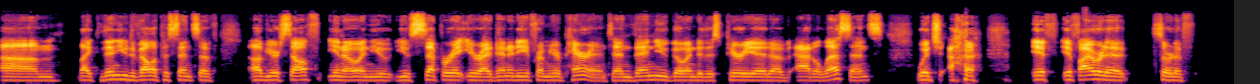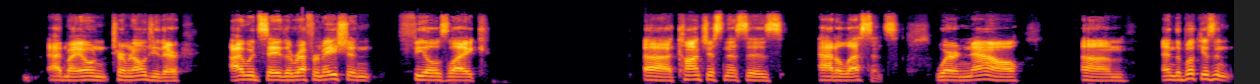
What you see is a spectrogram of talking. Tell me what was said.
um, like then you develop a sense of of yourself you know and you you separate your identity from your parent. And then you go into this period of adolescence which uh, if if i were to sort of add my own terminology there i would say the reformation feels like uh, consciousness is adolescence, where now, um, and the book isn't.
